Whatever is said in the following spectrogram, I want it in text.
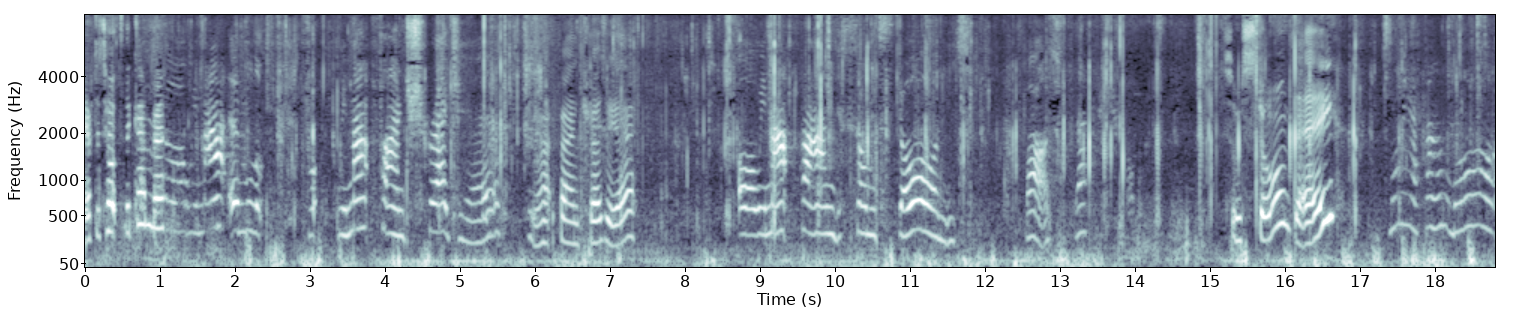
You have to talk to the camera. So we might um, look for, we might find treasure, We might find treasure, yeah? or we might find some stones. Some stones, eh? Mommy, I found more.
